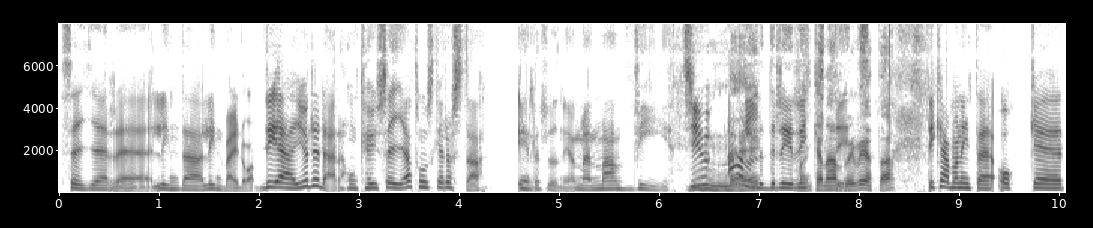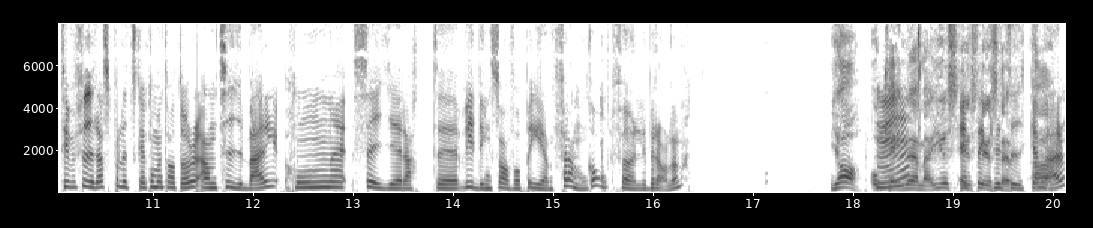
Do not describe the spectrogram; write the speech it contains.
Säger Linda Lindberg då. Det är ju det där, hon kan ju säga att hon ska rösta enligt linjen men man vet ju Nej, aldrig Man riktigt. kan aldrig veta. Det kan man inte. Och eh, TV4s politiska kommentator Ann Tiberg, hon säger att eh, Widdings avhopp är en framgång för Liberalerna. Ja, okej Mm. nu är jag med. Just, det, just, Efter det, just det. kritiken ja. där.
